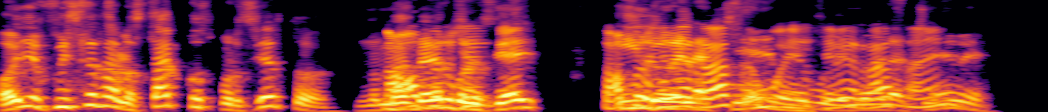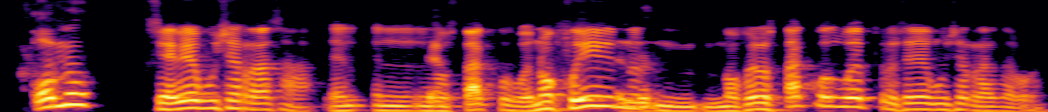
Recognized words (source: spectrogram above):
Oye, fuiste a los tacos, por cierto. No, No, pero por si hay. No, pero se de ve raza, güey, se güey, ve de raza, ¿eh? ¿Cómo? Se ve mucha raza en, en los tacos, güey. No fui, no, no fue a los tacos, güey, pero se ve mucha raza, güey.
